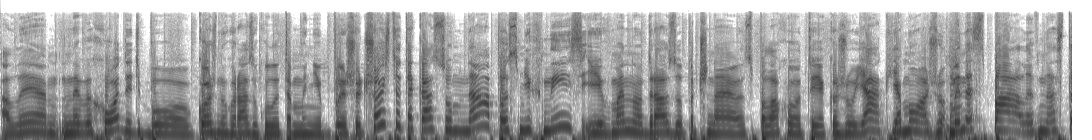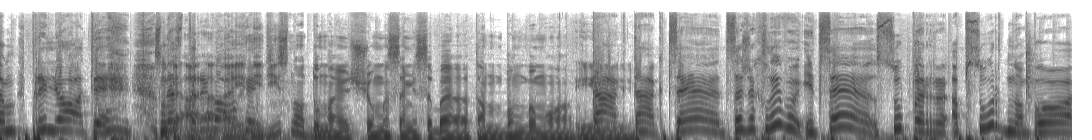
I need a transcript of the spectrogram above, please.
але не виходить, бо кожного разу, коли там мені пишуть щось ти така сумна, посміхнись, і в мене одразу починає спалахувати. Я кажу, як я можу? Ми не спали, в нас там прильоти, в Слухай, нас а, а, а тривоги. рідні дійсно думають, що ми самі себе там бомбимо і Так, так, це, це жахливо і це супер абсурдно. Бо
